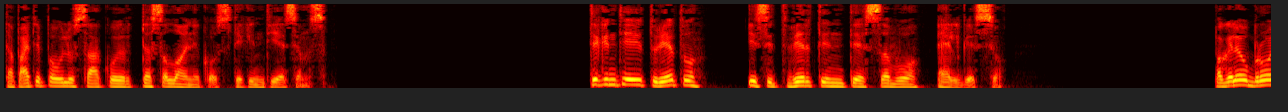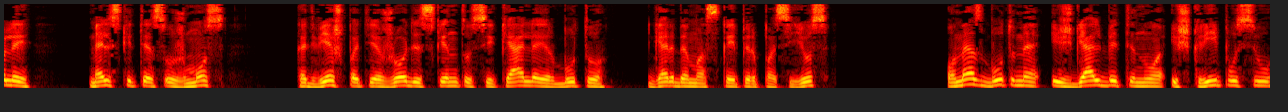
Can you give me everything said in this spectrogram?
Ta pati Paulius sako ir Tesalonikos tikintiesiems. Tikintieji turėtų įsitvirtinti savo elgesiu. Pagaliau, broliai, melskitės už mus, kad viešpatie žodis skintųsi kelią ir būtų gerbiamas kaip ir pas jūs, o mes būtume išgelbėti nuo iškrypusių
